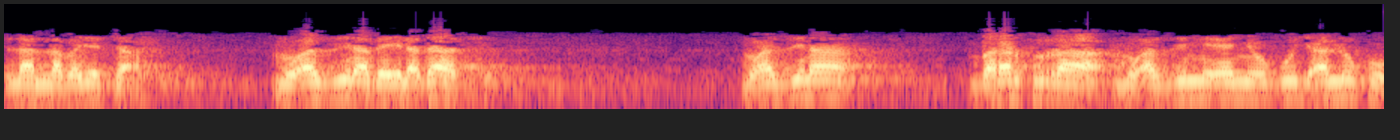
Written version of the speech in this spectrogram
لالبا جتا. مؤذن بيلدات. مؤذن بررت الرا مؤذن أن يوجوج اللكو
